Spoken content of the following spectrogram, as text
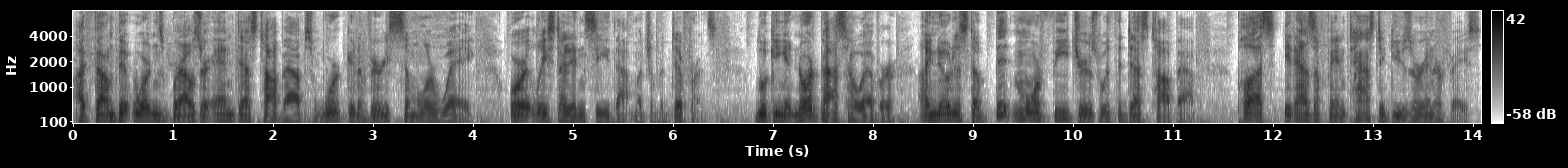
I found Bitwarden's browser and desktop apps work in a very similar way, or at least I didn't see that much of a difference. Looking at NordPass, however, I noticed a bit more features with the desktop app. Plus, it has a fantastic user interface.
